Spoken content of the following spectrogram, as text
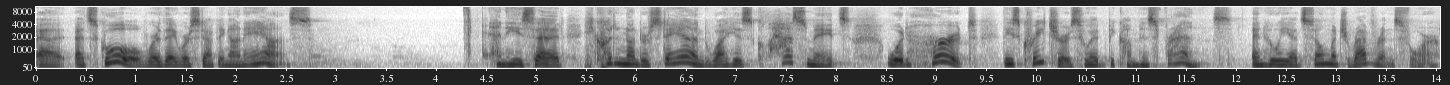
at, at school where they were stepping on ants and he said he couldn't understand why his classmates would hurt these creatures who had become his friends and who he had so much reverence for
